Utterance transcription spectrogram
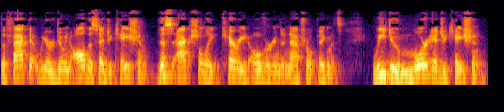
the fact that we were doing all this education, this actually carried over into natural pigments. We do more education.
